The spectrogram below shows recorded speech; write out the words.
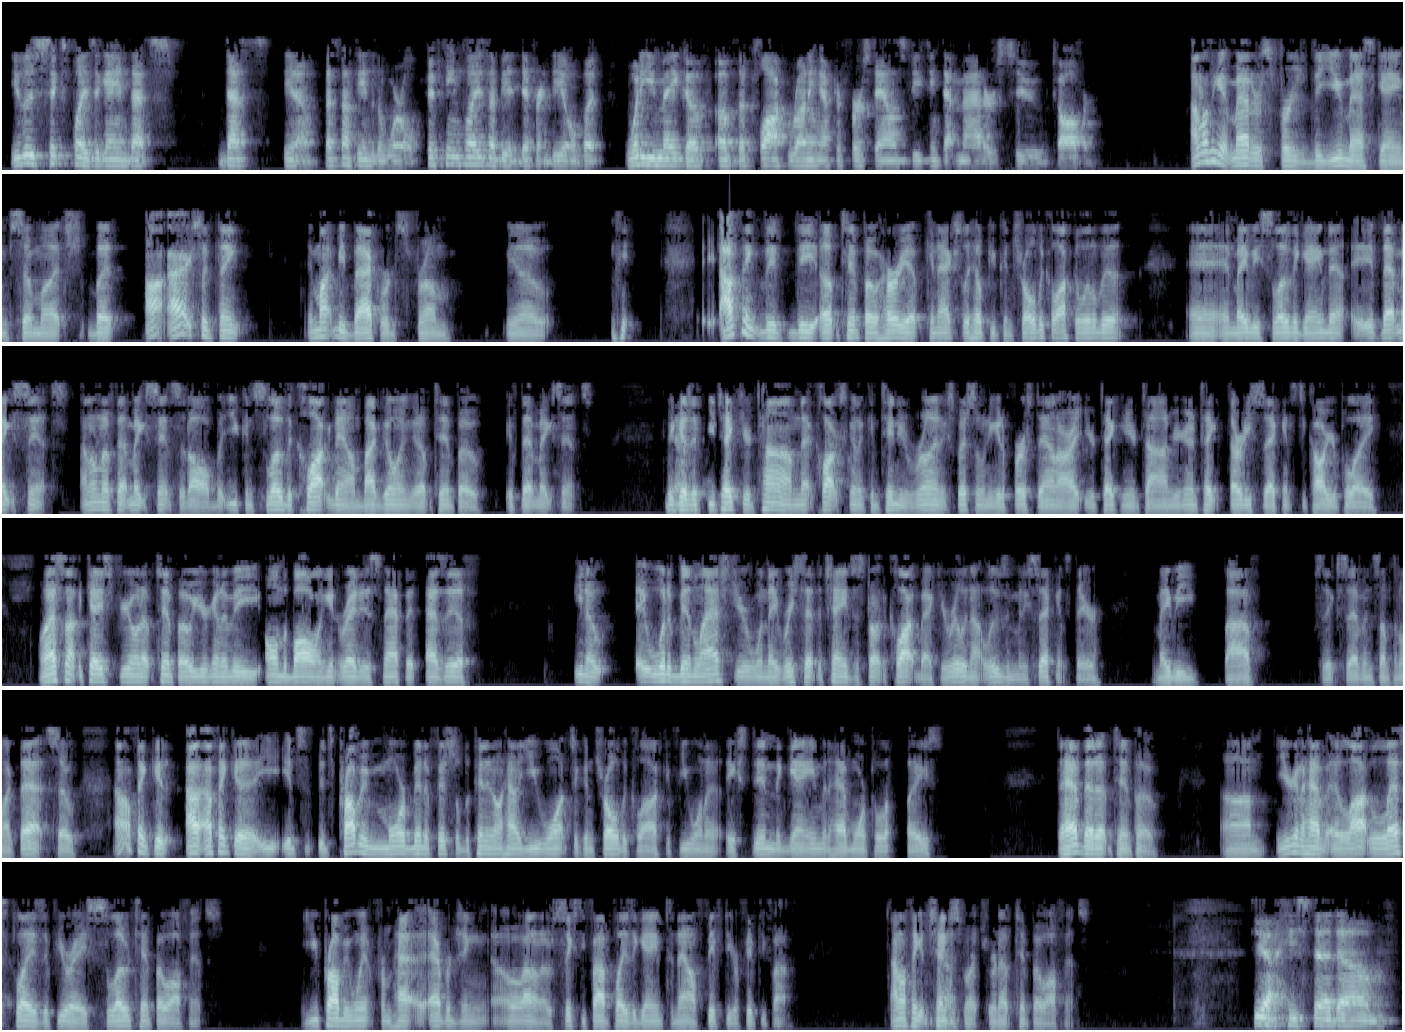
You lose six plays a game. That's that's you know that's not the end of the world. 15 plays that'd be a different deal. But what do you make of of the clock running after first downs? Do you think that matters to to Auburn? I don't think it matters for the UMass game so much, but I, I actually think it might be backwards from, you know, I think the the up tempo hurry up can actually help you control the clock a little bit and, and maybe slow the game down if that makes sense. I don't know if that makes sense at all, but you can slow the clock down by going up tempo if that makes sense. Because yeah. if you take your time, that clock's going to continue to run, especially when you get a first down. All right, you're taking your time. You're going to take 30 seconds to call your play. Well, that's not the case if you're going up tempo. You're going to be on the ball and getting ready to snap it as if you know, it would have been last year when they reset the chains to start the clock back. You're really not losing many seconds there, maybe five, six, seven, something like that. So I don't think it. I, I think uh, it's it's probably more beneficial depending on how you want to control the clock. If you want to extend the game and have more plays, to have that up tempo. Um, you're going to have a lot less plays if you're a slow tempo offense you probably went from ha- averaging, oh, I don't know, 65 plays a game to now 50 or 55. I don't think it changes much for an up tempo offense. Yeah, he said. um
